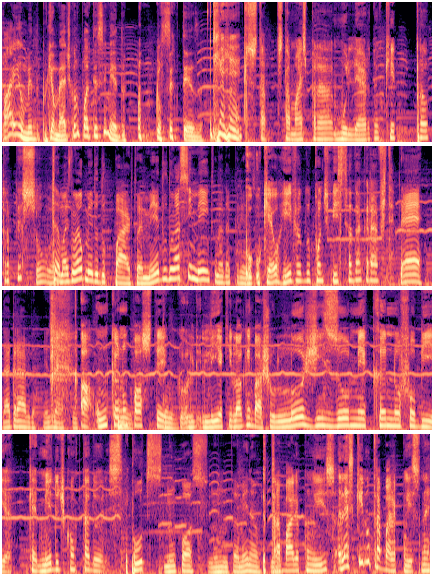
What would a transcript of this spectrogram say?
pai, o medo. Porque o médico não pode ter esse medo. Com certeza. Isso tá, isso tá mais pra mulher do que pra outra pessoa. Então, mas não é o medo do parto, é medo do nascimento, né, da criança. O, o que é horrível do ponto de vista da grávida. É, da grávida, exato. Ó, um que eu não posso ter, que eu li aqui logo embaixo, logizomecanofobia, que é medo de computadores. Putz, não posso, não, também não. Eu trabalho com isso. Aliás, quem não trabalha com isso, né?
